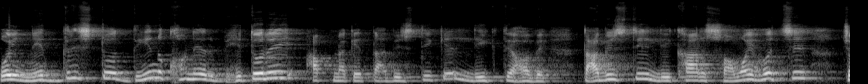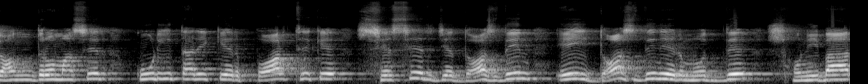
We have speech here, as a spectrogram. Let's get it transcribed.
ওই নির্দিষ্ট দিনক্ষণের ভিতরেই আপনাকে তাবিজটিকে লিখতে হবে। তাবিজটি লেখার সময় হচ্ছে চন্দ্র মাসের কুড়ি তারিখের পর থেকে শেষের যে দশ দিন, এই দশ দিনের মধ্যে শনিবার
